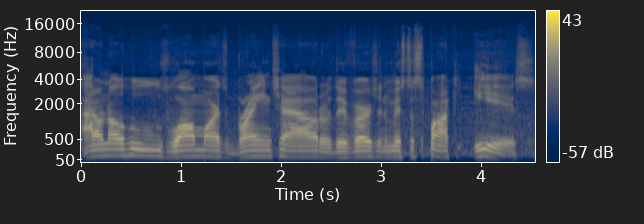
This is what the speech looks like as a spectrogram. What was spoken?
I don't know whose Walmart's brainchild or their version of Mr. Spock is,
